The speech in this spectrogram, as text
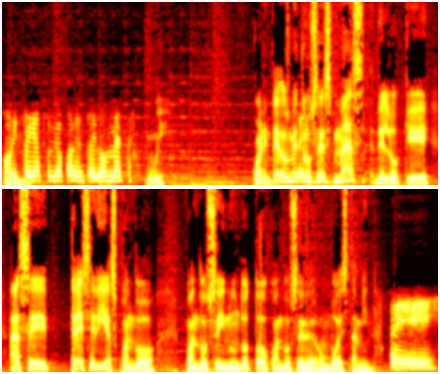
Ahorita ya subió a 42 metros. Uy. 42 metros es más de lo que hace 13 días cuando, cuando se inundó todo, cuando se derrumbó esta mina. Sí,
